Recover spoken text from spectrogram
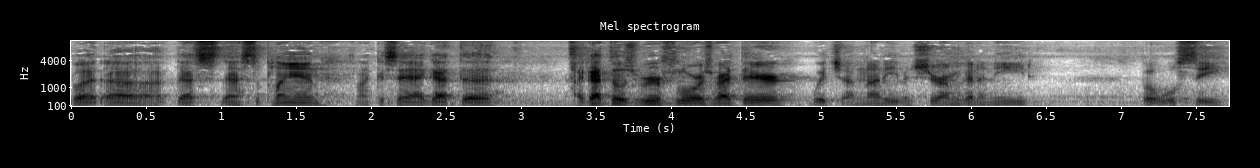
But uh, that's that's the plan. Like I say, I got the I got those rear floors right there, which I'm not even sure I'm going to need, but we'll see.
